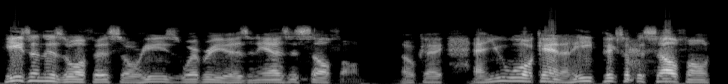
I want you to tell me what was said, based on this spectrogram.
he's in his office or he's wherever he is, and he has his cell phone. Okay, and you walk in and he picks up his cell phone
